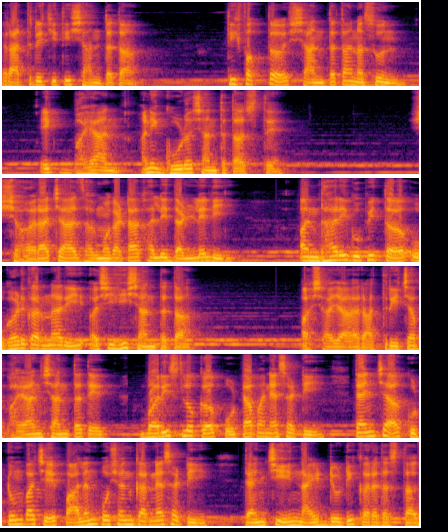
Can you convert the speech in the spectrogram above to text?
रात्रीची ती शांतता. ती फक्त शांतता नसून एक भयान आणि गूढ शांतता असते. शहराच्या झगमगाटाखाली दडलेली अंधारी गुपित उघड करणारी अशी ही शांतता. अशा या रात्रीच्या भयान शांततेत बरीच लोक पोटापाण्यासाठी त्यांच्या कुटुंबाचे पालनपोषण करण्यासाठी त्यांची नाईट ड्युटी करत असतात.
